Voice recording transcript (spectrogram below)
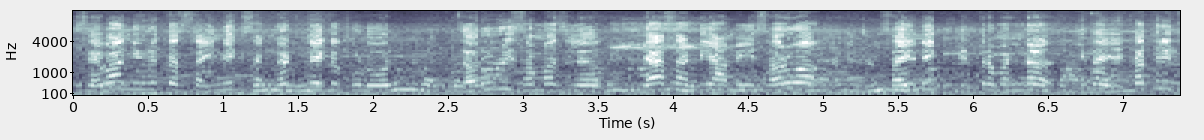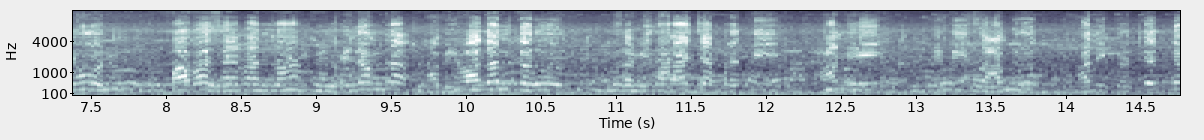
सेवानिवृत्त सैनिक संघटनेकडून जरुरी समजलं. त्यासाठी आम्ही सर्व सैनिक मित्रमंडळ इथं एकत्रित होऊन बाबासाहेबांना विनम्र अभिवादन करून संविधानाच्या प्रती आम्ही किती जागृत आणि कृतज्ञ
